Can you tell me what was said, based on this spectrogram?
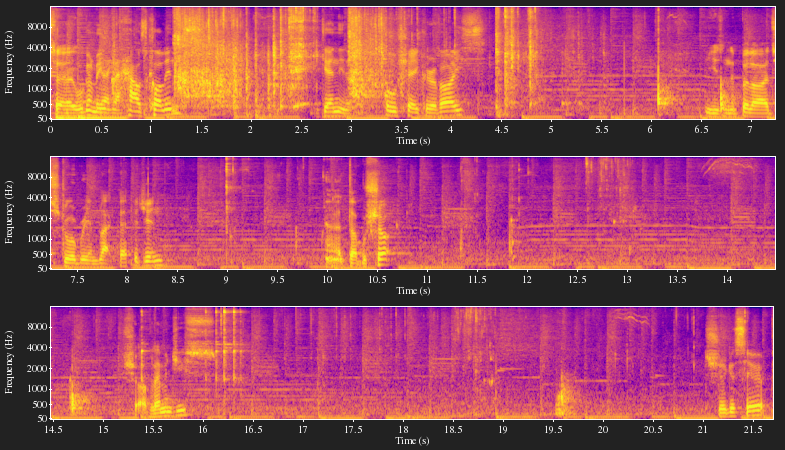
So we're going to be making a House Collins. Again, need a full shaker of ice. Using the Bullard strawberry and black pepper gin. And a double shot. Shot of lemon juice. Sugar syrup.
